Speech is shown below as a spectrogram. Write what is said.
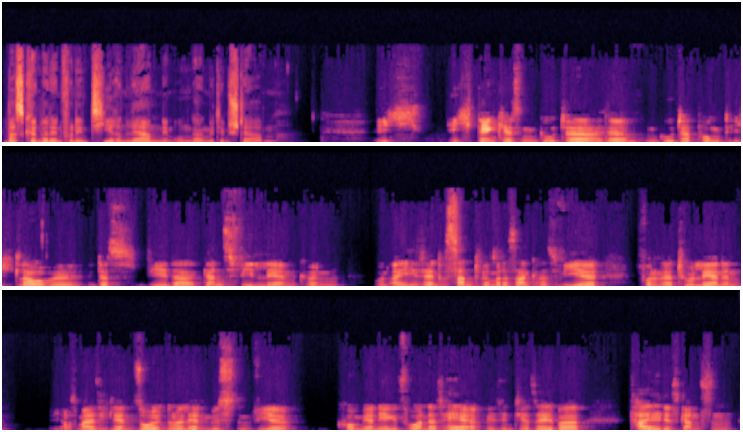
Was können wir denn von den Tieren lernen im Umgang mit dem Sterben? Ich, ich denke, es ist ein guter, äh, ein guter Punkt. Ich glaube, dass wir da ganz viel lernen können. Und eigentlich ist es ja interessant, wenn man das sagen kann, dass wir von der Natur lernen, aus meiner Sicht lernen sollten oder lernen müssten. Wir kommen ja nirgendwo anders her. Wir sind ja selber Teil des Ganzen,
